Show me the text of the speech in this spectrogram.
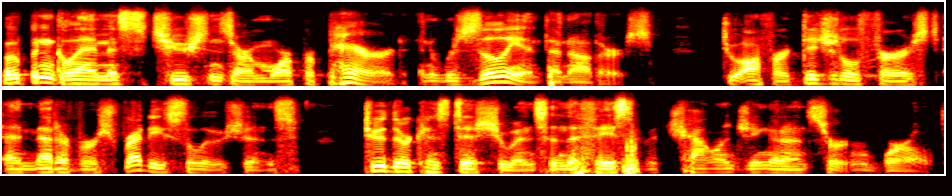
Open GLAM institutions are more prepared and resilient than others to offer digital first and metaverse ready solutions to their constituents in the face of a challenging and uncertain world.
